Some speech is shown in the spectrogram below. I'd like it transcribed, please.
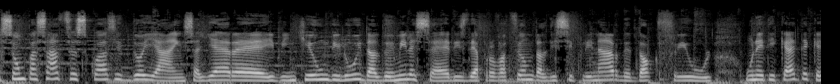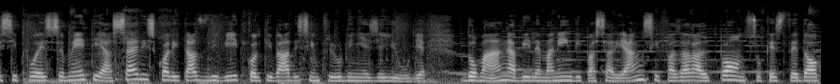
Sono passati quasi due anni, ieri il 21 di luglio del 2016, di approvazione dal disciplinar de Doc Friul, un'etichetta che si può mettere a serie qualità di vita coltivate in Friul Vignese Giulie. Domani a Ville Manin di Passarian si farà il pont su queste doc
